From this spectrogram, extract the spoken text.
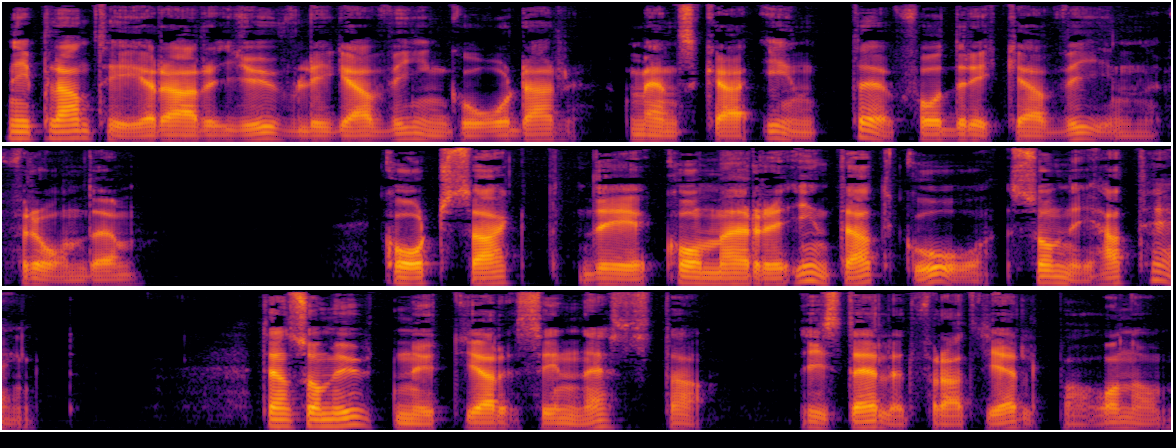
Ni planterar ljuvliga vingårdar, men ska inte få dricka vin från dem. Kort sagt, det kommer inte att gå som ni har tänkt. Den som utnyttjar sin nästa istället för att hjälpa honom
